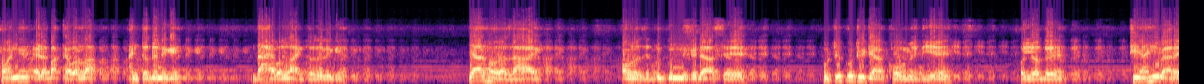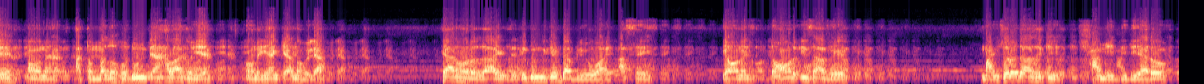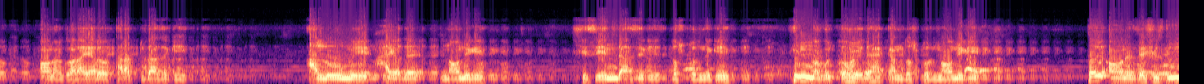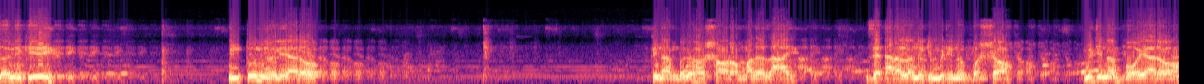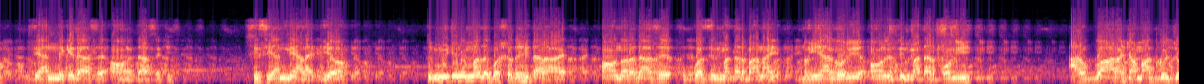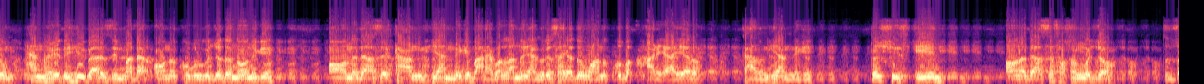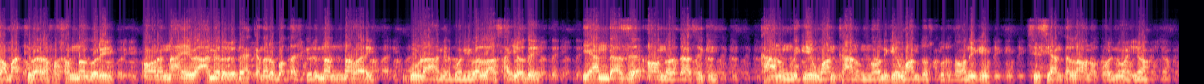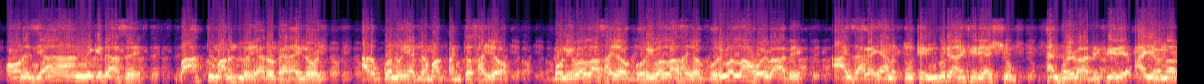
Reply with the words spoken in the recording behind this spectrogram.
fanin eda bakka walla anto denige dahe walla anto denige yar hora zai ono je dugun nige da se কুটি কুটি টা কমে দিয়ে হইয়দে টিয়াহি বারে অনা আতম মাঝে হদুন টা হালাক হইয়ে অনা ইয়ান কেন হইলা ইয়ার হরে যায় যদি কোনদিকে ডাব্লিউ ওয়াই আছে এনে ধর হিসাবে মানুষেরও দা আছে কি? স্বামী, দিদি আরও অন গড়াই আরও তারা তো আছে কি? আলু মে হায়দে ননিকি সিসিন দা আছে কি? দোস্তুর নাকি? হিন নগত হয়ে কান তুই অনে যে নাকি? কিন্তু নিয়লি আরও। কিনাম বলি? হ সরম মাঝে যায়। যে তারা লো নাকি মিটিনো বস মিটিনো বই আরও, জিয়ান নাকি দা আছে অনে দা আছে কি? সিসিয়ান নিয়ালাই দিও। মিটিনের মাঝে বসে দেখি তারা অনরে দা আছে উগ্র জিম্মাদার বানাই নইয়া গরি অন জিম্মাদার বনি। আর উগ্র আরা জামাত গুজুম হ্যান হয়ে দেখি বার জিম্মাদার অন কবুল গুজদ ননকে অনে দা আছে কানুন হিয়ান নাকি বানাই বললা, নইয়া গরি সাইয়াদু ওয়ান তো হাড়ে আই আর, কানুন হিয়ান নাকি। তো শিস ইন অনে দা আছে ফসঙ্গজ তো জমাতি বারা পছন্দ করি। অন না এবে আমের হইলে একানোর বতাস করি না পারি গুড়া আমের বনিওয়াল্লা সাইও দে ইয়ান দাসে, অনর দাসে কি? কানুন নাকি ওয়ান কানুন ন নাকি ওয়ান দস্তুর ন নাকি সিসিয়ান কাল্লা অন কই নইয় অন জিয়ান নাকি দাসে বাত তু মানুষ লই আরও বেড়াই লই। আর গো নইয়া জমাত পাঞ্চ সাইও বনিওয়াল্লা সাইও গরিওয়াল্লা সাইও গরিওয়াল্লা হই বাদে। আই জায়গা ইয়ান তু কেঙ্গুরি আই ফিরি আসুম হ্যান হই বাদে ফিরি আই অনর।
